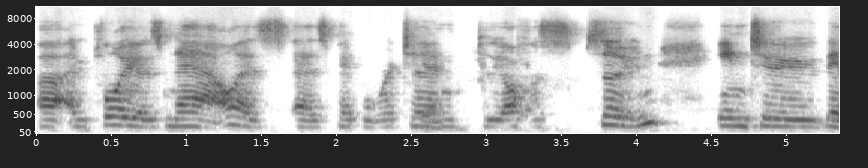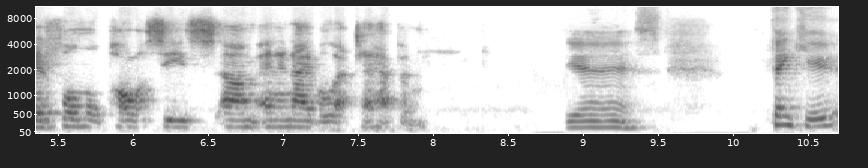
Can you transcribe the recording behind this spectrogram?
uh, employers now, as, as people return yeah. to the office soon, into their yeah. formal policies um, and enable that to happen. Yes. Thank you.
